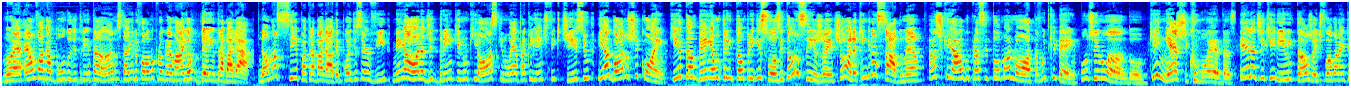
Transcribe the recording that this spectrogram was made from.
Não é? É um vagabundo de 30 anos, tá? E ele falou no programa: ai, odeio trabalhar. Não nasci para trabalhar. Depois de servir meia hora de drink num quiosque, não é? Para cliente fictício. E agora o Chicoin, que também é um trintão preguiçoso. Então, assim, gente, olha que engraçado, né? Acho que é algo para se tomar nota. Muito que bem. Continuando. Quem é Chico Moedas? Ele adquiriu, então, gente, fama na internet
